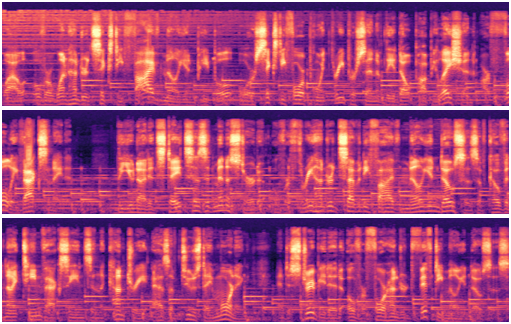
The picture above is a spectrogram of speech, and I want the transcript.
while over 165 million people, or 64.3% of the adult population, are fully vaccinated. The United States has administered over 375 million doses of COVID 19 vaccines in the country as of Tuesday morning and distributed over 450 million doses.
